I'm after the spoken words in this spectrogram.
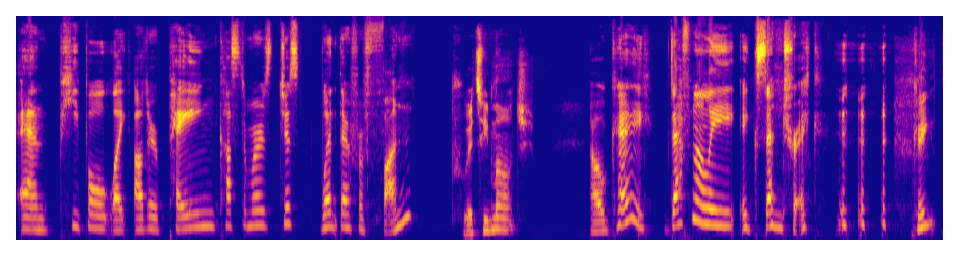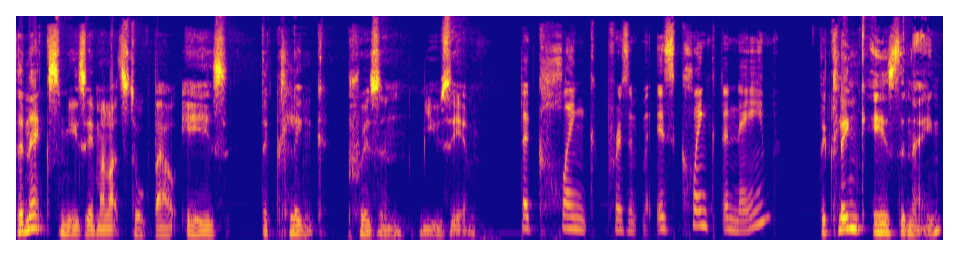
and people like other paying customers just went there for fun? Pretty much. Okay, definitely eccentric. Okay, the next museum I'd like to talk about is the Clink Prison Museum. the Clink prison. Is Clink the name? The Clink is the name,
